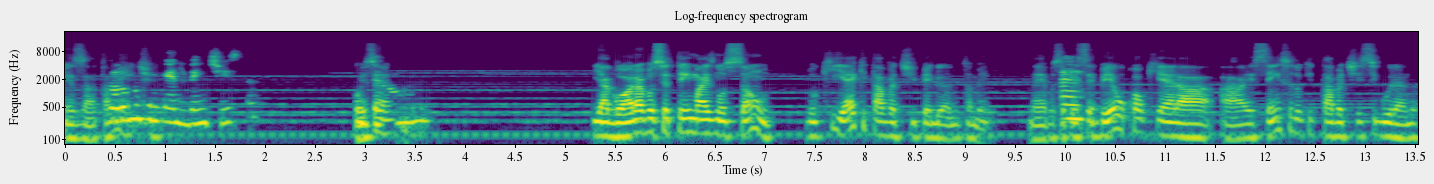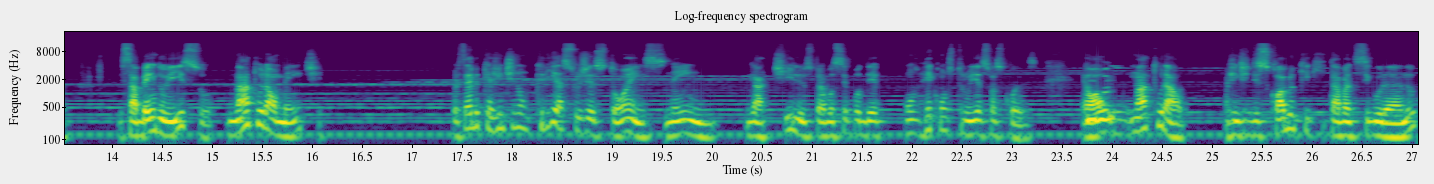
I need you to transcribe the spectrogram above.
Exatamente. Todo mundo tem de dentista. Pois é. então, é. E agora você tem mais noção do que é que estava te pegando também. Né? Você é. percebeu qual que era a, a essência do que estava te segurando. E sabendo isso, naturalmente, percebe que a gente não cria sugestões nem gatilhos para você poder reconstruir as suas coisas. É uhum. algo natural. A gente descobre o que estava te segurando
